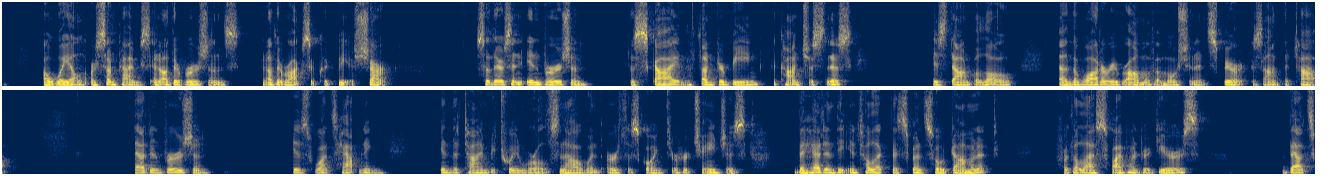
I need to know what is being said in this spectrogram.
a whale, or sometimes in other versions, in other rocks, it could be a shark. So there's an inversion. The sky and the thunder being, the consciousness, is down below, and the watery realm of emotion and spirit is on the top. That inversion is what's happening in the time between worlds now when Earth is going through her changes. The head and the intellect that's been so dominant for the last 500 years, that's,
